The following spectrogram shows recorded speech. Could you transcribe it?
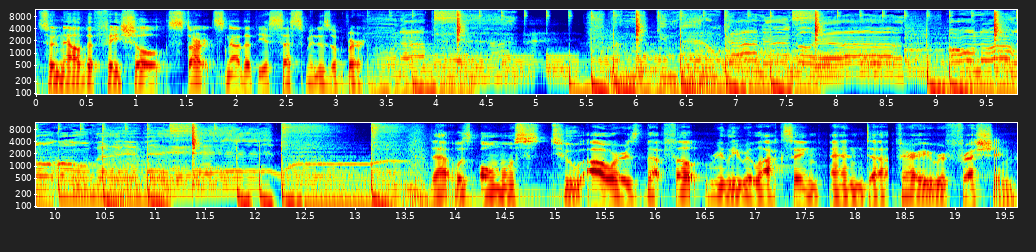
So now the facial starts, now that the assessment is over. That was almost two hours that felt really relaxing and uh, very refreshing.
